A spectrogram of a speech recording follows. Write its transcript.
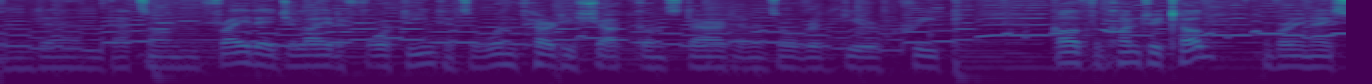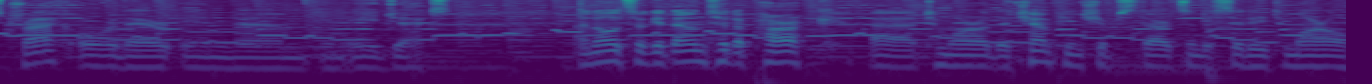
and um, that's on Friday, July the 14th. It's a 1:30 shotgun start, and it's over at Deer Creek Golf and Country Club. A very nice track over there in um, in Ajax. And also get down to the park uh, tomorrow. The championship starts in the city tomorrow,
